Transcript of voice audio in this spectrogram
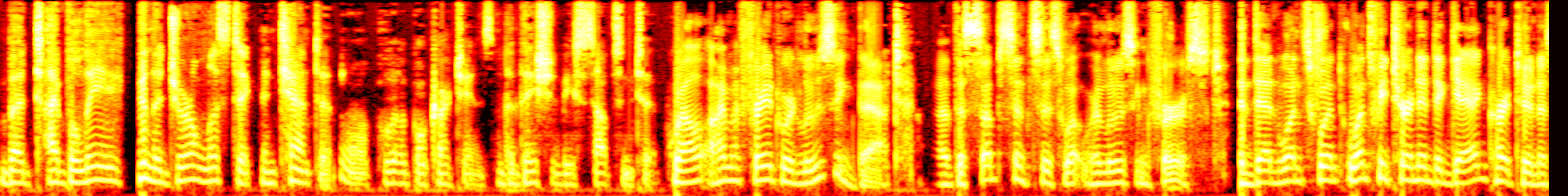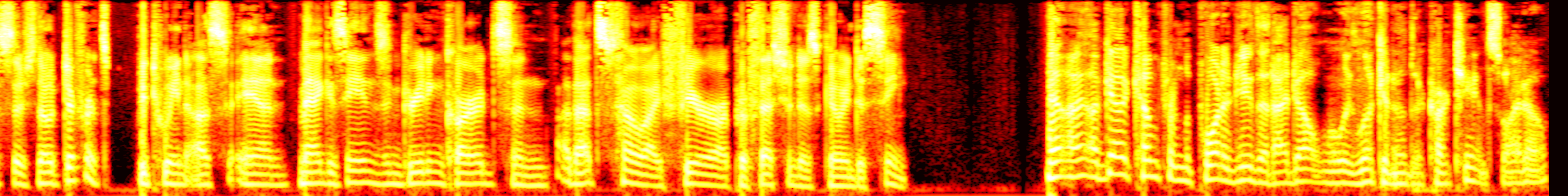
but I believe in the journalistic intent of uh, political cartoons that they should be substantive. Well, I'm afraid we're losing that. Uh, the substance is what we're losing first. And then once when, once we turn into gag cartoonists, there's no difference between us and magazines and greeting cards. And that's how I fear our profession is going to sink. Now, I, I've got to come from the point of view that I don't really look at other cartoons, so I don't,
